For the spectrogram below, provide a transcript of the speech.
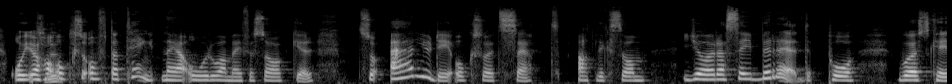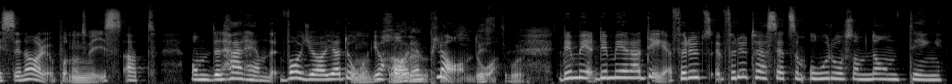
Och jag har Absolut. också ofta tänkt när jag oroar mig för saker, så är ju det också ett sätt att liksom göra sig beredd på worst case scenario på något vis. Att om det här händer, vad gör jag då? Jag har Mm. Ja, en plan visst, då. visst. Det är, mer, det är mera det. Förut, förut har jag sett som oro som någonting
